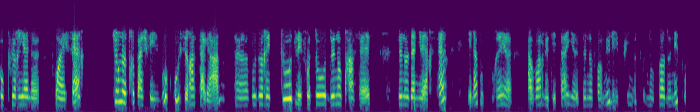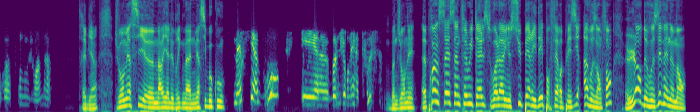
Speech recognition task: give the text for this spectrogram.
au pluriel.fr, sur notre page Facebook ou sur Instagram. Euh, vous aurez toutes les photos de nos princesses, de nos anniversaires, et là, vous pourrez euh, avoir le détail euh, de nos formules et puis notre- nos coordonnées pour, euh, pour nous joindre. Très bien. Je vous remercie euh, Maria Le Brigman. Merci beaucoup. Merci à vous euh, bonne journée à tous. Bonne journée. Euh, Princess and Fairy Tales, voilà une super idée pour faire plaisir à vos enfants lors de vos événements.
